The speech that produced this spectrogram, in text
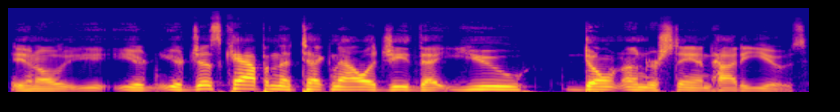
You know, you, you're you're just capping the technology that you don't understand how to use.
